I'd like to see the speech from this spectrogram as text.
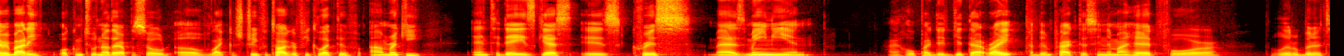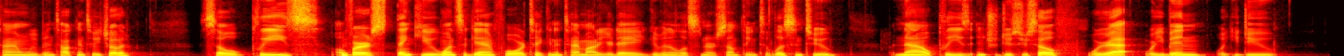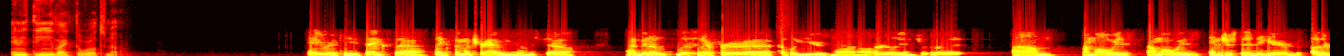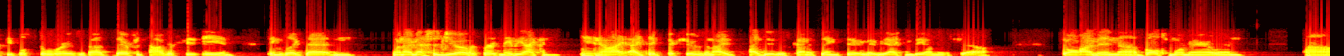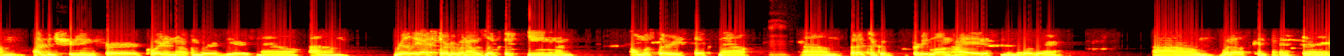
Everybody. Welcome to another episode of Leica Street Photography Collective. I'm Ricky, and today's guest is Chris Mazmanian. I hope I did get that right. I've been practicing in my head for a little bit of time we've been talking to each other. So please, well, first, thank you once again for taking the time out of your day, giving the listener something to listen to. But now, please introduce yourself, where you're at, where you've been, what you do, anything you'd like the world to know. Hey, Ricky. Thanks. Uh, thanks so much for having me on the show. I've been a listener for uh, a couple years now, and I really enjoy it. Um, I'm always I'm always interested to hear other people's stories about their photography and things like that. And when I messaged you, I was like, maybe I can, you know, I, I take pictures and I I do this kind of thing too. Maybe I can be on this show. So I'm in uh, Baltimore, Maryland. Um, I've been shooting for quite a number of years now. Um, really, I started when I was like 15, and I'm almost 36 now. Mm-hmm. Um, but I took a pretty long hiatus in the middle there. Um, what else can I say?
